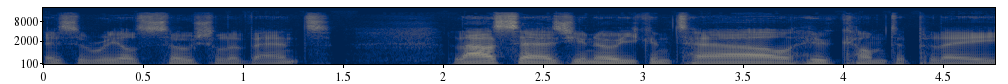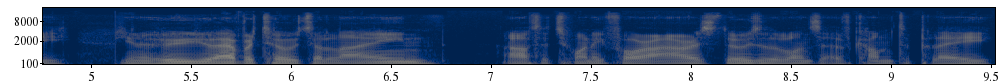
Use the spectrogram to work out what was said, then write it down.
is a real social event. Laz says, you know, you can tell who come to play, you know, whoever toes the line after 24 hours, those are the ones that have come to play.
